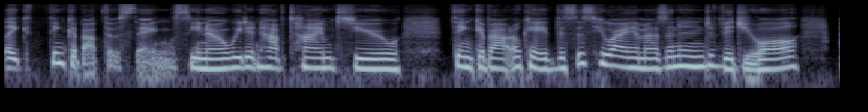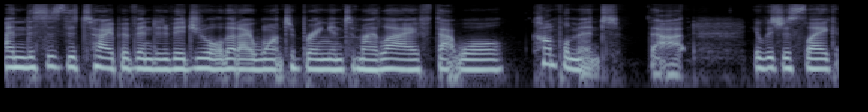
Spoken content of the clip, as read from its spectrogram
like think about those things. You know, we didn't have time to think about, okay, this is who I am as an individual, and this is the type of individual that I want to bring into my life that will complement that. It was just like,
